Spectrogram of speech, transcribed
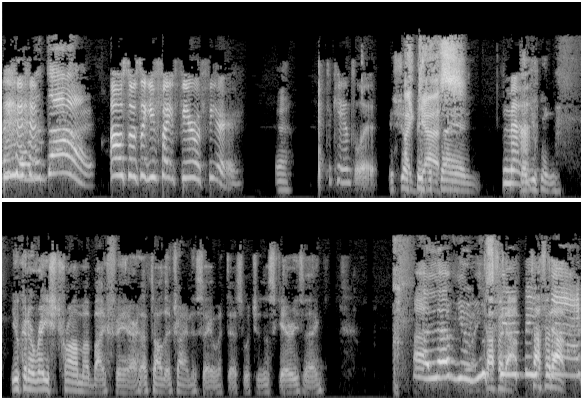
You're gonna die. oh, so it's like you fight fear with fear. Yeah. To cancel it. It's just I people guess. saying Math. that you can you can erase trauma by fear. That's all they're trying to say with this, which is a scary thing. I love you. You Tough scared me Tough it up.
